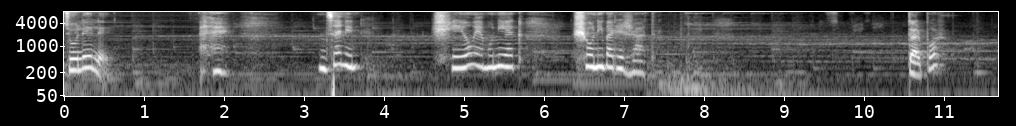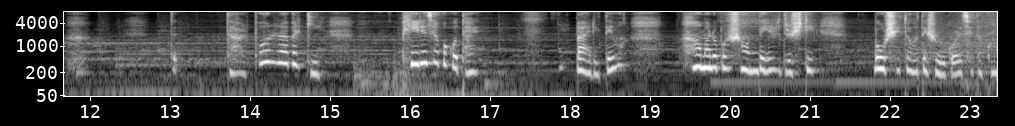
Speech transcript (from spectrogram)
চলে এলে? হ্যাঁ। জানেন সেও এমনই এক শনিবারের রাত। তারপর? তারপর আবার কি? ফিরে যাব কোথায়? বাড়িতেও আমার ওপর সন্দেহের দৃষ্টি বর্ষিত হতে শুরু করেছে তখন।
